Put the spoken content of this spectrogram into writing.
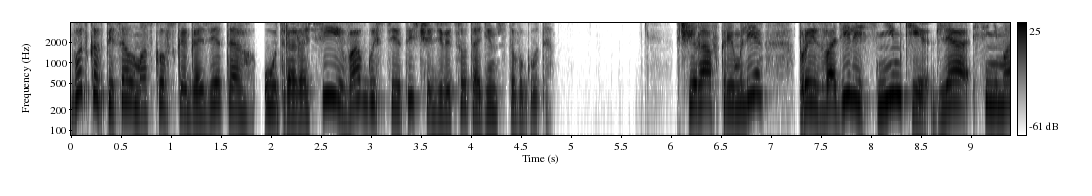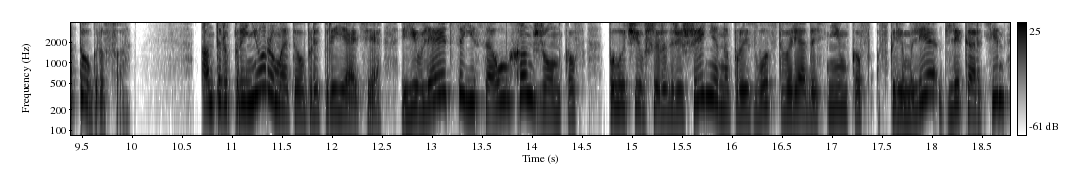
Вот как писала московская газета «Утро России» в августе 1911 года. Вчера в Кремле производились снимки для синематографа. Антрепренером этого предприятия является Исаул Ханжонков, получивший разрешение на производство ряда снимков в Кремле для картин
